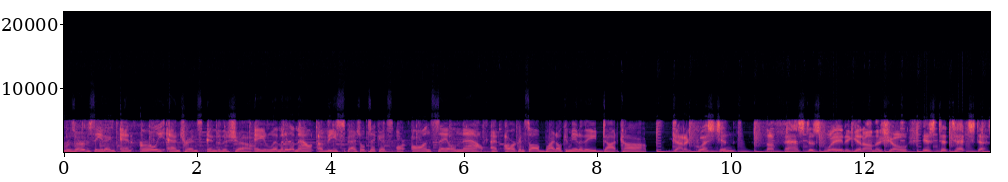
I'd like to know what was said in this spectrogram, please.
reserved seating, and early entrance into the show. A limited amount of these special tickets are on sale now at arkansasbridalcommunity.com. Got a question? The fastest way to get on the show is to text us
